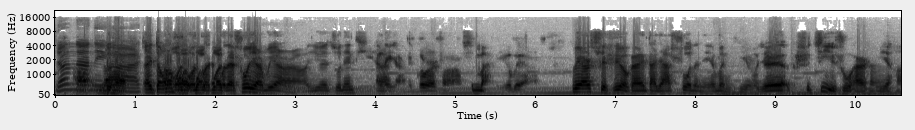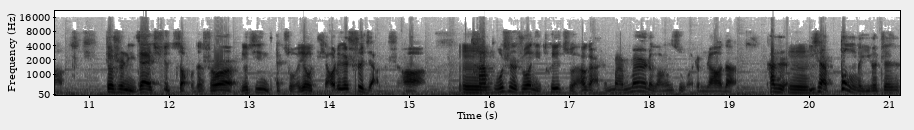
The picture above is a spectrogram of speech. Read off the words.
行，那那，个，哎，等会儿我我我我我再说一下 VR 啊，因为昨天体验了一下，这哥们儿上新买了一个 VR。VR 确实有刚才大家说的那些问题，我觉得是技术还是什么也好，就是你在去走的时候，尤其你在左右调这个视角的时候啊，嗯，它不是说你推左摇杆是慢慢的往左这么着的，它是嗯一下蹦了一个针，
